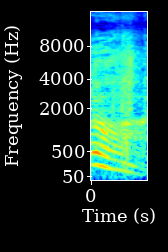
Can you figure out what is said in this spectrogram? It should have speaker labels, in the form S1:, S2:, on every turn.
S1: Они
